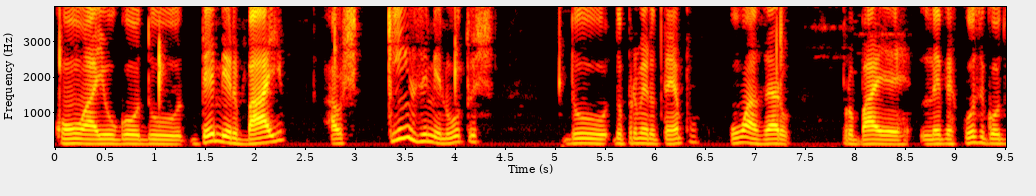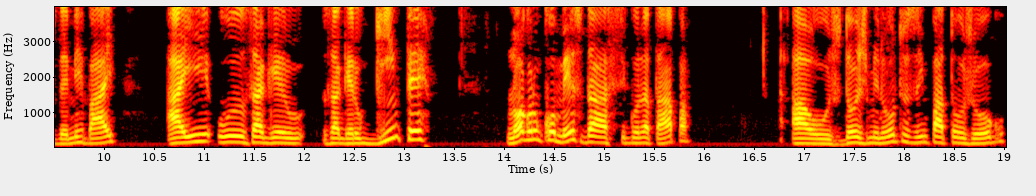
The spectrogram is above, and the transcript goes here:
com aí o gol do Demir Bay aos 15 minutos do, do primeiro tempo. 1 a 0 para o Bayer Leverkusen, gol do Demir Bay. Aí o zagueiro, zagueiro Ginter, logo no começo da segunda etapa, aos dois minutos, empatou o jogo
